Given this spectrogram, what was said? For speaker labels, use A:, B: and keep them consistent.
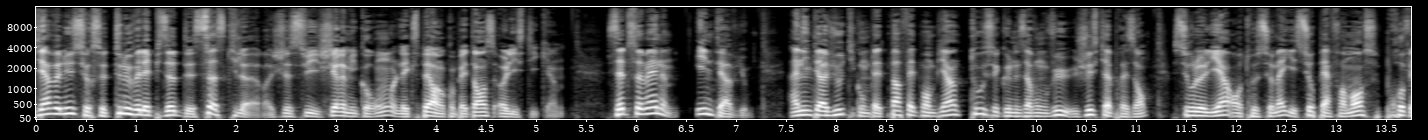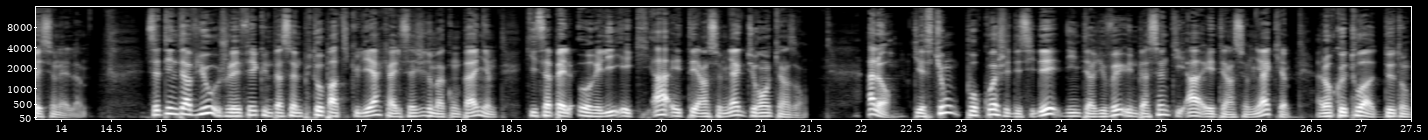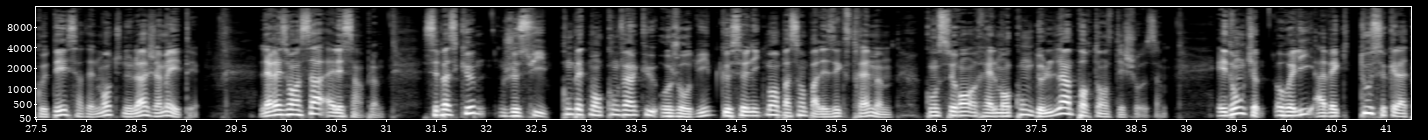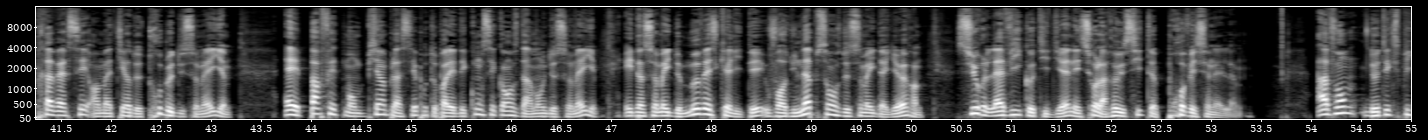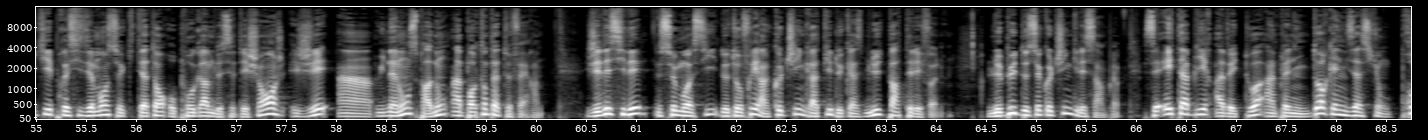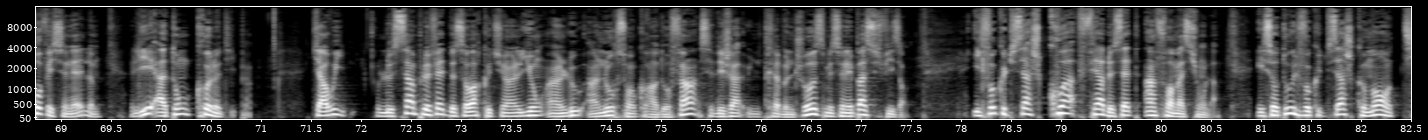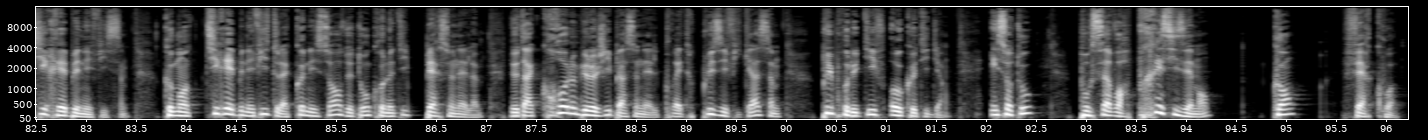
A: Bienvenue sur ce tout nouvel épisode de SaaS Killer. Je suis Jérémy Coron, l'expert en compétences holistiques. Cette semaine, interview. Un interview qui complète parfaitement bien tout ce que nous avons vu jusqu'à présent sur le lien entre sommeil et surperformance professionnelle. Cette interview, je l'ai fait qu'une personne plutôt particulière car il s'agit de ma compagne qui s'appelle Aurélie et qui a été insomniaque durant 15 ans. Alors, question, pourquoi j'ai décidé d'interviewer une personne qui a été insomniaque alors que toi, de ton côté, certainement tu ne l'as jamais été? La raison à ça, elle est simple. C'est parce que je suis complètement convaincu aujourd'hui que c'est uniquement en passant par les extrêmes qu'on se rend réellement compte de l'importance des choses. Et donc, Aurélie, avec tout ce qu'elle a traversé en matière de troubles du sommeil, est parfaitement bien placé pour te parler des conséquences d'un manque de sommeil et d'un sommeil de mauvaise qualité, voire d'une absence de sommeil d'ailleurs, sur la vie quotidienne et sur la réussite professionnelle. Avant de t'expliquer précisément ce qui t'attend au programme de cet échange, j'ai une annonce pardon, importante à te faire. J'ai décidé ce mois-ci de t'offrir un coaching gratuit de 15 minutes par téléphone. Le but de ce coaching, il est simple. C'est établir avec toi un planning d'organisation professionnelle lié à ton chronotype. Car oui, le simple fait de savoir que tu es un lion, un loup, un ours ou encore un dauphin, c'est déjà une très bonne chose, mais ce n'est pas suffisant. Il faut que tu saches quoi faire de cette information-là. Et surtout, il faut que tu saches comment en tirer bénéfice. Comment tirer bénéfice de la connaissance de ton chronotype personnel, de ta chronobiologie personnelle pour être plus efficace, plus productif au quotidien? Et surtout, pour savoir précisément quand faire quoi.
